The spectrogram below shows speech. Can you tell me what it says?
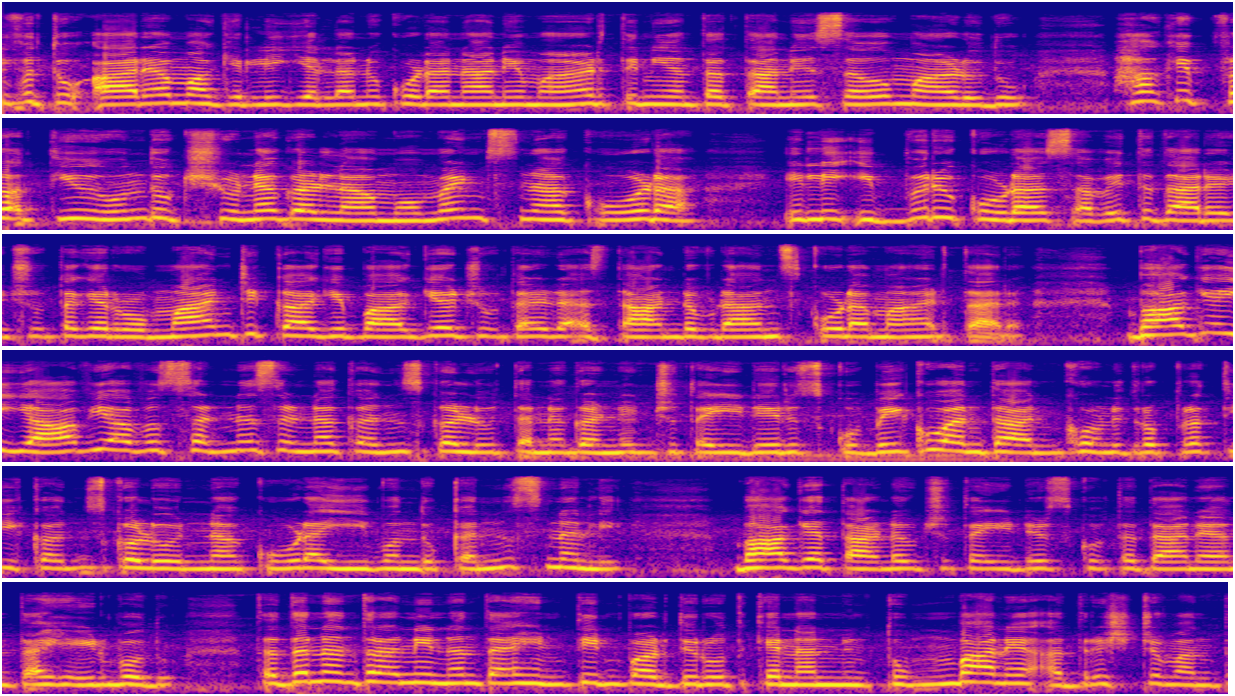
ಇವತ್ತು ಆರಾಮಾಗಿರಲಿ, ಎಲ್ಲನೂ ಕೂಡ ನಾನೇ ಮಾಡ್ತೀನಿ ಅಂತ ತಾನೇ ಸರ್ವ್ ಮಾಡೋದು. ಹಾಗೆ ಪ್ರತಿಯೊಂದು ಕ್ಷಣಗಳನ್ನ ಮೊಮೆಂಟ್ಸ್ನ ಕೂಡ ಇಲ್ಲಿ ಇಬ್ಬರು ಕೂಡ ಸವಿತಿದ್ದಾರೆ ಜೊತೆಗೆ ರೊಮ್ಯಾಂಟಿಕ್ ಆಗಿ ಭಾಗ್ಯ ಜೊತೆ ತಾಂಡವ್ ಡ್ಯಾನ್ಸ್ ಕೂಡ ಮಾಡ್ತಾರೆ. ಭಾಗ್ಯ ಯಾವ್ಯಾವ ಸಣ್ಣ ಸಣ್ಣ ಕನಸುಗಳು ತನ್ನ ಗಂಡನ ಜೊತೆ ಈಡೇರಿಸ್ಕೋಬೇಕು ಅಂತ ಅಂದ್ಕೊಂಡಿದ್ರು ಪ್ರತಿ ಕನಸುಗಳನ್ನು ಕೂಡ ಈ ಒಂದು ಕನಸಿನಲ್ಲಿ ಭಾಗ್ಯ ತಾಂಡವ್ ಜೊತೆ ಈಡೇರಿಸ್ಕೊತಿದ್ದಾನೆ ಅಂತ ಹೇಳ್ಬೋದು. ತದನಂತರ ನಿನ್ನಂಥ ಹೆಂಡ್ತಿನ ಪಡೆದಿರೋದಕ್ಕೆ ನಾನು ತುಂಬಾ ಅದೃಷ್ಟವಂತ.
